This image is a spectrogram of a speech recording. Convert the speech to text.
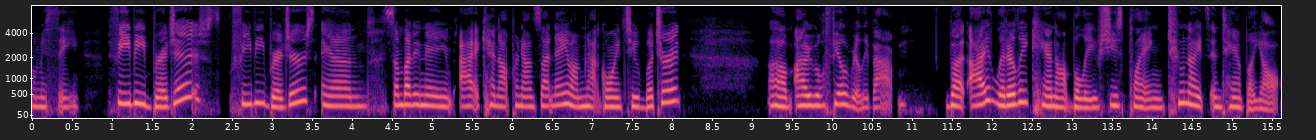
let me see. Phoebe Bridges, Phoebe Bridgers, and somebody named I cannot pronounce that name. I'm not going to butcher it. Um, I will feel really bad, but I literally cannot believe she's playing two nights in Tampa, y'all.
